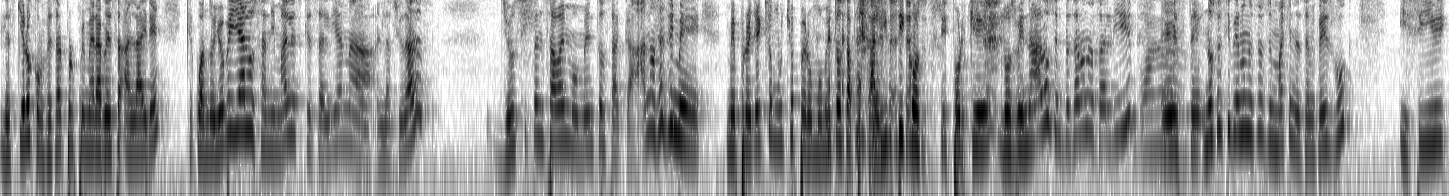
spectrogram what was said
les quiero confesar por primera vez al aire que cuando yo veía a los animales que salían en las ciudades, yo sí pensaba en momentos acá, no sé si me, me proyecto mucho, pero momentos apocalípticos, porque los venados empezaron a salir. Este, no sé si vieron esas imágenes en Facebook y sí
